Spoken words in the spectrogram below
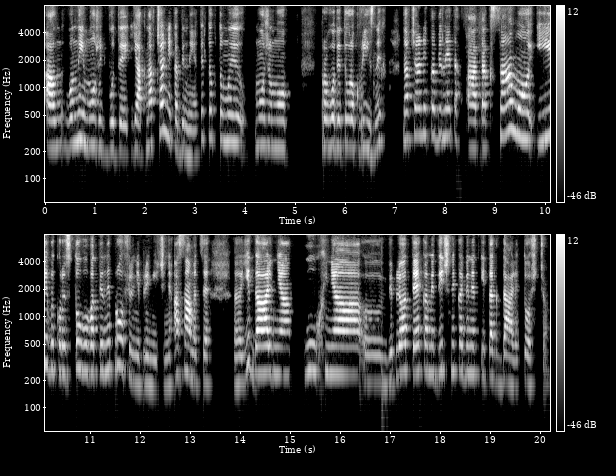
а вони можуть бути як навчальні кабінети, тобто ми можемо проводити урок в різних навчальних кабінетах, а так само і використовувати непрофільні приміщення, а саме це е, їдальня, кухня, е, бібліотека, медичний кабінет і так далі тощо.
